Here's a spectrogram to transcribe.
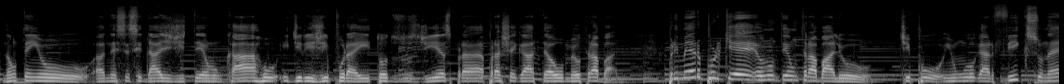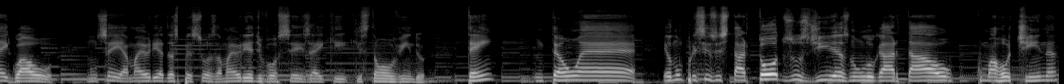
não tenho a necessidade de ter um carro e dirigir por aí todos os dias para chegar até o meu trabalho. Primeiro porque eu não tenho um trabalho tipo em um lugar fixo, né? Igual, não sei, a maioria das pessoas, a maioria de vocês aí que, que estão ouvindo tem. Então é, eu não preciso estar todos os dias num lugar tal com uma rotina.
